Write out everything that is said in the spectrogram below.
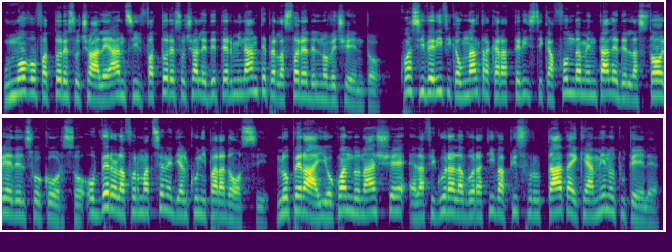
un nuovo fattore sociale, anzi il fattore sociale determinante per la storia del Novecento. Qua si verifica un'altra caratteristica fondamentale della storia e del suo corso, ovvero la formazione di alcuni paradossi. L'operaio, quando nasce, è la figura lavorativa più sfruttata e che ha meno tutele.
